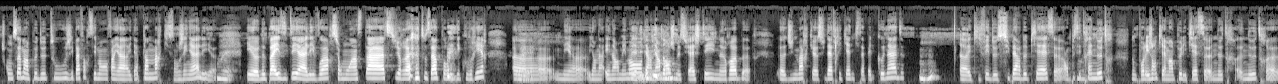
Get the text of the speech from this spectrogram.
je consomme un peu de tout. J'ai pas forcément, enfin il y a il y a plein de marques qui sont géniales et et ne pas hésiter à aller voir sur mon Insta, sur euh, tout ça pour les découvrir. Euh, mais euh, il y en a énormément. Dernièrement, hein. je me suis acheté une robe d'une marque sud-africaine qui s'appelle Conad. Mmh qui fait de superbes pièces. En plus, c'est très neutre. Donc, pour les gens qui aiment un peu les pièces neutres, neutres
